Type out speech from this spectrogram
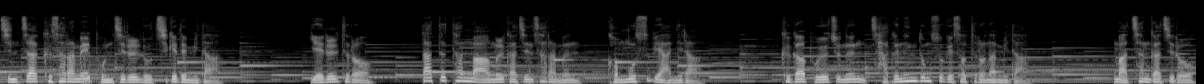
진짜 그 사람의 본질을 놓치게 됩니다. 예를 들어, 따뜻한 마음을 가진 사람은 겉모습이 아니라 그가 보여주는 작은 행동 속에서 드러납니다. 마찬가지로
